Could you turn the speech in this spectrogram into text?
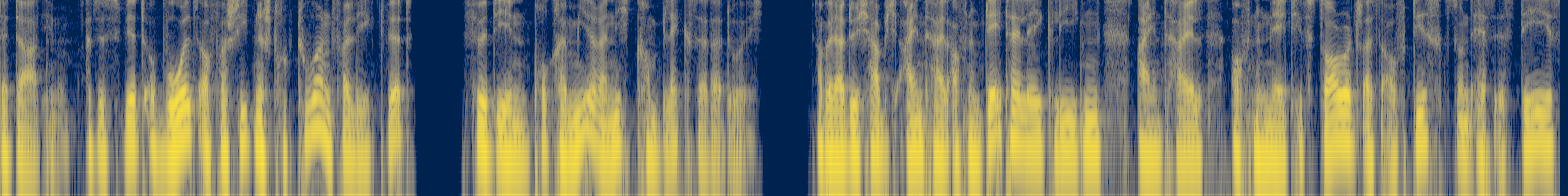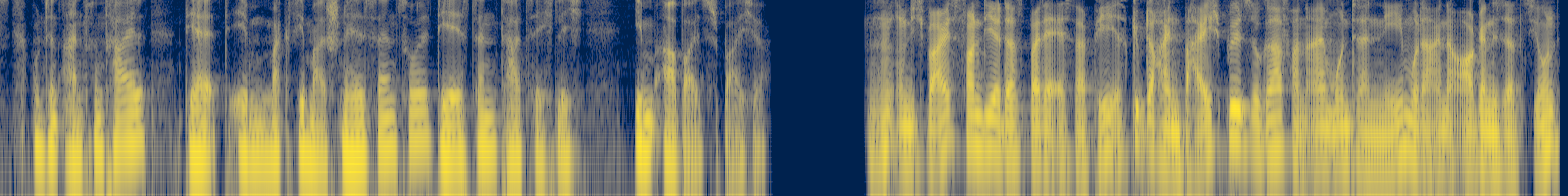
der Daten. Also es wird, obwohl es auf verschiedene Strukturen verlegt wird, für den Programmierer nicht komplexer dadurch. Aber dadurch habe ich einen Teil auf einem Data Lake liegen, einen Teil auf einem Native Storage, also auf Disks und SSDs und den anderen Teil, der eben maximal schnell sein soll, der ist dann tatsächlich im Arbeitsspeicher. Mhm, und ich weiß von dir, dass bei der SAP, es gibt auch ein Beispiel sogar von einem Unternehmen oder einer Organisation,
